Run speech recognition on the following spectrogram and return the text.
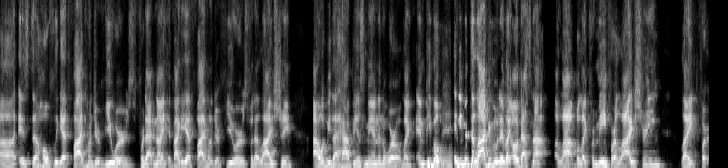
uh, is to hopefully get 500 viewers for that night. If I could get 500 viewers for that live stream, I would be the happiest man in the world. Like, and people, and even to a lot of people, they're like, "Oh, that's not a lot," but like for me, for a live stream, like for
